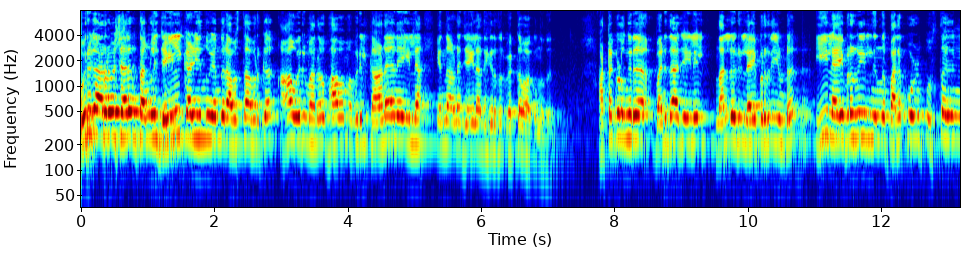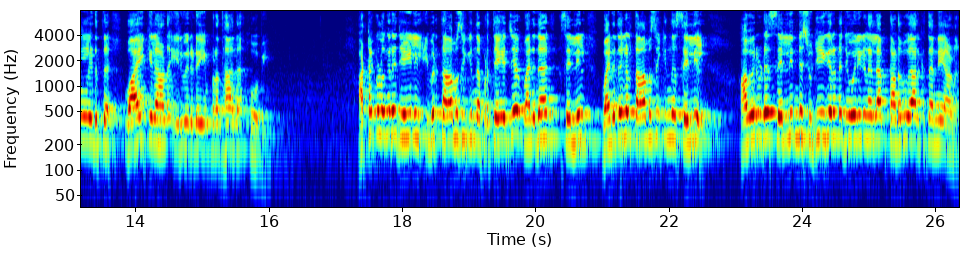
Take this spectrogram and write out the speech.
ഒരു കാരണവശാലും തങ്ങൾ ജയിലിൽ കഴിയുന്നു എന്നൊരു അവസ്ഥ അവർക്ക് ആ ഒരു മനോഭാവം അവരിൽ കാണാനേ ഇല്ല എന്നാണ് ജയിൽ അധികൃതർ വ്യക്തമാക്കുന്നത്. അട്ടക്കുളങ്ങര വനിതാ ജയിലിൽ നല്ലൊരു ലൈബ്രറിയുണ്ട് ഈ ലൈബ്രറിയിൽ നിന്ന് പലപ്പോഴും പുസ്തകങ്ങൾ എടുത്ത് വായിക്കലാണ് ഇരുവരുടെയും പ്രധാന ഹോബി. അട്ടക്കുളങ്ങര ജയിലിൽ ഇവർ താമസിക്കുന്ന പ്രത്യേകിച്ച് വനിതാ സെല്ലിൽ വനിതകൾ താമസിക്കുന്ന സെല്ലിൽ അവരുടെ സെല്ലിന്റെ ശുചീകരണ ജോലികളെല്ലാം തടവുകാർക്ക് തന്നെയാണ്.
